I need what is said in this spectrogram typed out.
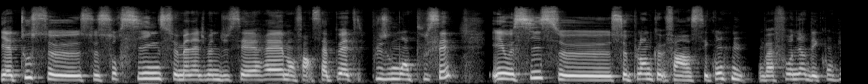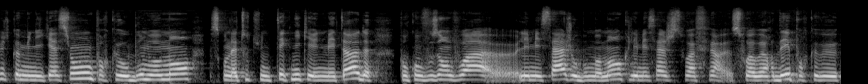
il y a tout ce, ce sourcing, ce management du CRM, enfin, ça peut être plus ou moins poussé. Et aussi ce, ce plan de, enfin, ces contenus. On va fournir des contenus de communication pour qu'au bon moment, parce qu'on a toute une technique et une méthode, pour qu'on vous envoie euh, les messages au bon moment, que les messages soient, soient pour que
